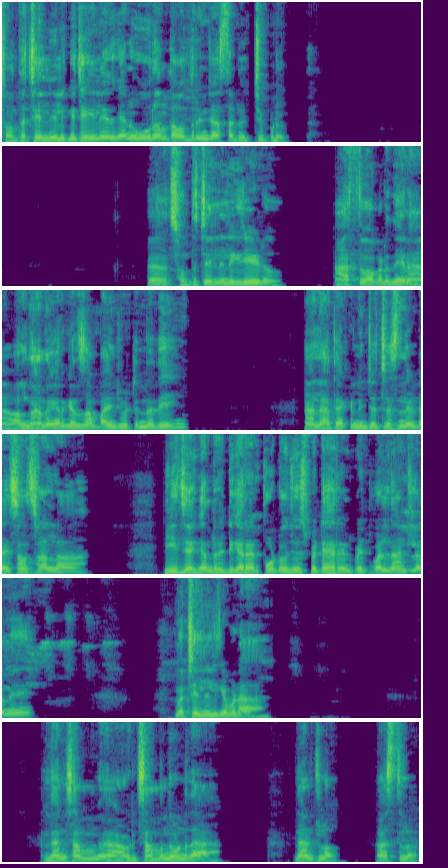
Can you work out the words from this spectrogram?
సొంత చెల్లెలకి చేయలేదు కానీ ఊరంతా ఉద్ధరించేస్తాడు వచ్చి ఇప్పుడు. సొంత చెల్లెలకి చేయడు. ఆస్తి ఒకటిదేనా? వాళ్ళ నాన్నగారికి కదా సంపాదించి పెట్టింది అది. లేకపోతే ఎక్కడి నుంచి వచ్చేసిందంటే ఐదు సంవత్సరాల్లో? ఈ జగన్ రెడ్డి గారు ఆయన ఫోటో చూసి పెట్టారని పెట్టుబడి దాంట్లోనే. మరి చెల్లెలకి ఇవ్వడా? దానికి సం ఆవిడకి సంబంధం ఉండదా? దాంట్లో ఆస్తిలో.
